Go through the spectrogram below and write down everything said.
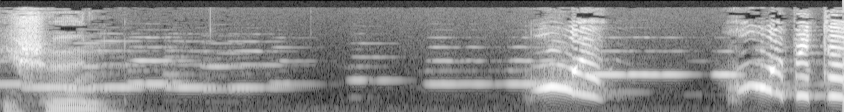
wie schön. Ruhe, Ruhe bitte.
